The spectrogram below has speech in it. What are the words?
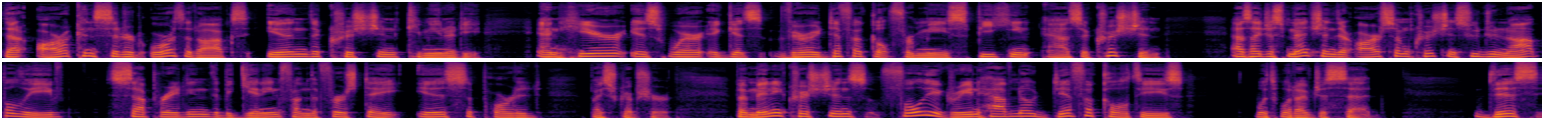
that are considered orthodox in the Christian community. And here is where it gets very difficult for me speaking as a Christian. As I just mentioned, there are some Christians who do not believe separating the beginning from the first day is supported by Scripture. But many Christians fully agree and have no difficulties with what I've just said. This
